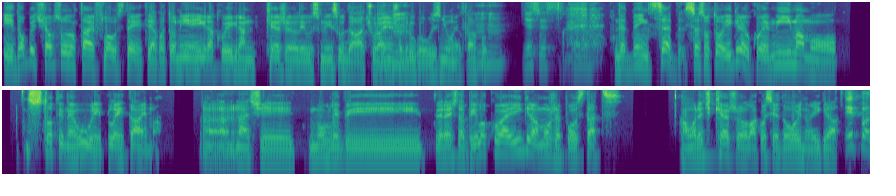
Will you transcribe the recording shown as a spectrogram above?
I dobit ću apsolutno taj flow state, iako to nije igra koju igram casually u smislu da ću raditi nešto Mhm. drugo uz nju, jel tako? Mhm, Yes, yes, da, da. That being said, sve su to igre u koje mi imamo stotine uri playtime-a. Uh, znači, mogli bi reći da bilo koja igra može postati, ajmo reći casual ako se dovoljno igra. E pa,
